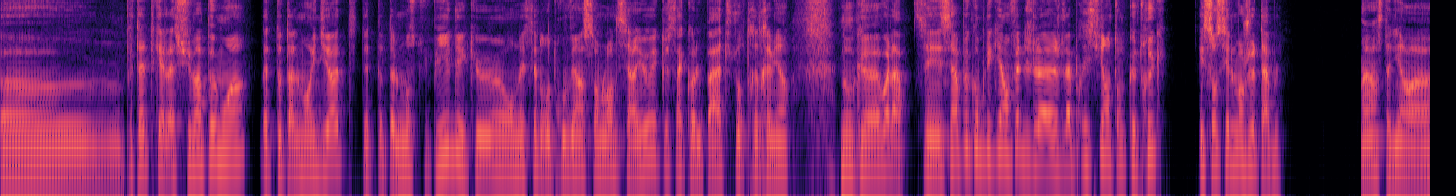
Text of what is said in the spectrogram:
euh, peut-être qu'elle assume un peu moins d'être totalement idiote, d'être totalement stupide, et qu'on essaie de retrouver un semblant de sérieux et que ça colle pas toujours très très bien. Donc euh, voilà, c'est un peu compliqué. En fait, je la- je l'apprécie en tant que truc essentiellement jetable. Hein, C'est-à-dire euh,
